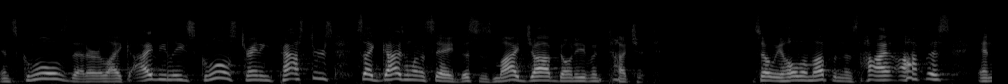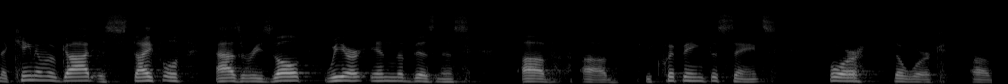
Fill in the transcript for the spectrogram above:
and schools that are like Ivy League schools training pastors, it's like guys want to say, This is my job, don't even touch it. So we hold them up in this high office, and the kingdom of God is stifled. As a result, we are in the business of uh, equipping the saints for the work of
